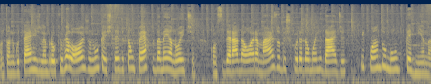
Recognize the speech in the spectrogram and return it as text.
Antônio Guterres lembrou que o relógio nunca esteve tão perto da meia-noite, considerada a hora mais obscura da humanidade e quando o mundo termina.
